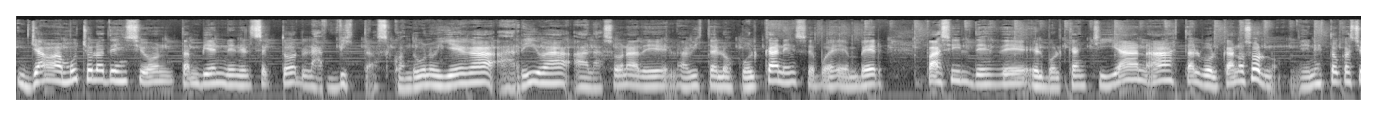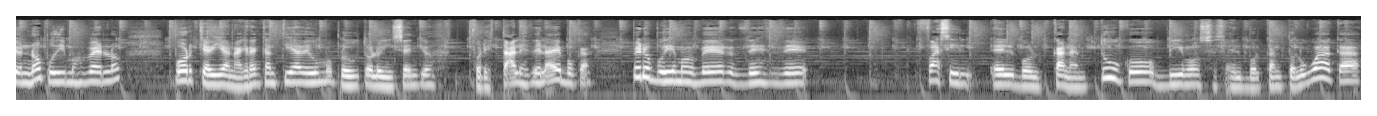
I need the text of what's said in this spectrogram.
llama mucho la atención también en el sector las vistas. Cuando uno llega arriba a la zona de la vista de los volcanes, se pueden ver fácil desde el volcán Chillán hasta el volcán Osorno. En esta ocasión no pudimos verlo porque había una gran cantidad de humo producto de los incendios forestales de la época, pero pudimos ver desde fácil el volcán Antuco, vimos el volcán Tolhuaca,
